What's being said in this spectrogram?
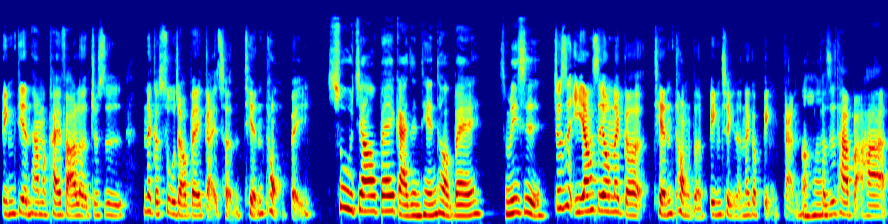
冰店他们开发了，就是那个塑胶杯改成甜筒杯，塑胶杯改成甜筒杯，什么意思？就是一样是用那个甜筒的冰淇淋的那个饼干可是它把它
